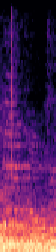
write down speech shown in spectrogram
Let's.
